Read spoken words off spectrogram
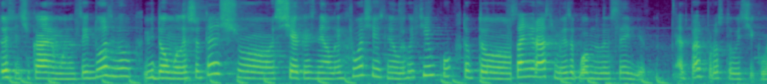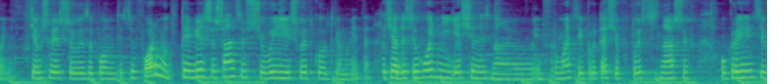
досі чекаємо на цей дозвіл. Відомо лише те, що чека зняли гроші, зняли готівку. Тобто, останній раз ми заповнили все вірно. А тепер просто очікування. Чим швидше ви заповните цю форму, тим більше шансів, що ви її швидко отримаєте. Хоча до сьогодні я ще не знаю інформації про те, щоб хтось з наших українців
